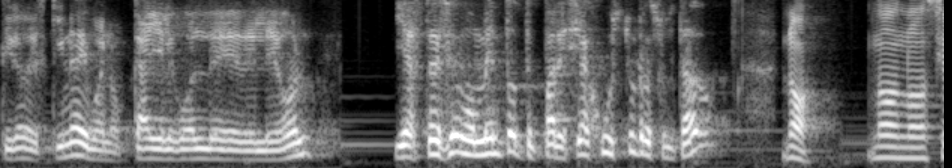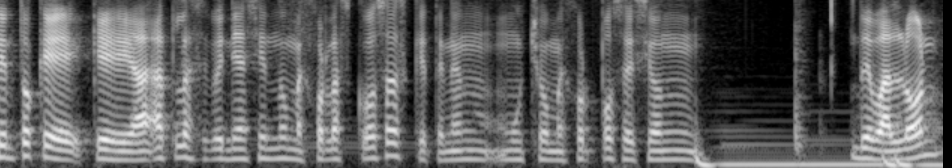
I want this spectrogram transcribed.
tiro de esquina y bueno, cae el gol de, de León. ¿Y hasta ese momento te parecía justo el resultado? No, no, no, siento que, Atlas venía haciendo mejor las cosas, que tenían mucho mejor posesión de balón.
